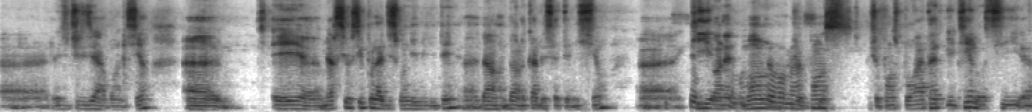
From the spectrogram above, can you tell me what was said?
euh, les utiliser à bon escient. et merci aussi pour la disponibilité dans, dans, le cadre de cette émission, qui honnêtement, je pense, je pense, pourra être utile aussi euh,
